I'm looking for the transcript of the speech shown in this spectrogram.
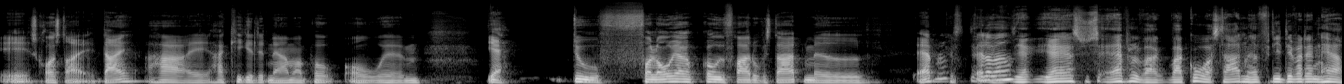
øh, skråstreg dig, har, øh, har kigget lidt nærmere på. Og øh, ja, du får lov jeg går ud fra, at du vil starte med Apple, eller hvad? Ja, ja jeg synes, Apple var, var god at starte med, fordi det var den her,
